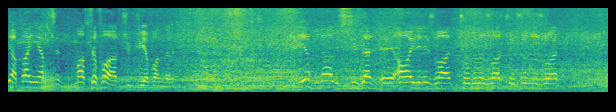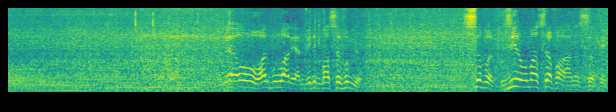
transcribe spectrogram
E, yapan yapsın. Masrafı ağır çünkü yapanların. E, yapın abi sizler e, aileniz var, çoluğunuz var, çocuğunuz var. Ve o var, bu var yani benim masrafım yok. Sıfır, zero masraf anasını satayım.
